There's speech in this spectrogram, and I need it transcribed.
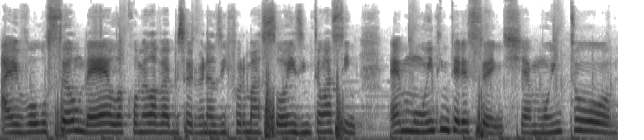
a evolução dela, como ela vai absorvendo as informações. Então, assim, é muito interessante, é muito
